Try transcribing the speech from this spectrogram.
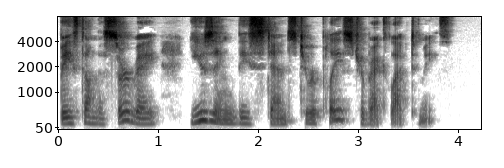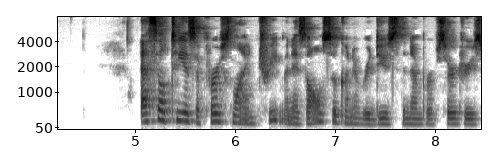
based on the survey, using these stents to replace trabeculectomies. SLT as a first line treatment is also going to reduce the number of surgeries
